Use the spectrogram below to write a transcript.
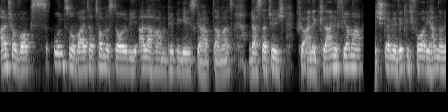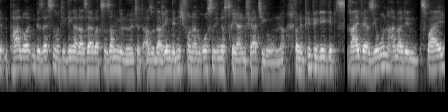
Ultravox und so weiter. Thomas Dolby, alle haben PPGs gehabt damals. Und das ist natürlich für eine kleine Firma ich stelle mir wirklich vor, die haben da mit ein paar Leuten gesessen und die Dinger da selber zusammengelötet. Also da reden wir nicht von einer großen industriellen Fertigung. Ne? Von dem PPG gibt es drei Versionen. Einmal den 2,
